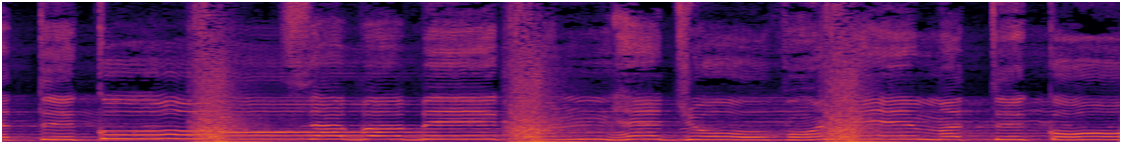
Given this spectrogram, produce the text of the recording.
جنت کو سبب کن ہے جو وہ نعمت کو؟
